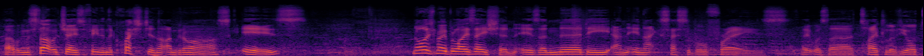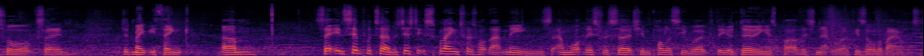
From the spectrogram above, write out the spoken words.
Uh, we're going to start with Josephine, and the question that I'm going to ask is Knowledge mobilization is a nerdy and inaccessible phrase. It was the title of your talk, so it did make me think. Um, so, in simple terms, just explain to us what that means and what this research in policy work that you're doing as part of this network is all about.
